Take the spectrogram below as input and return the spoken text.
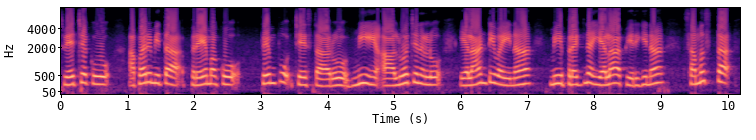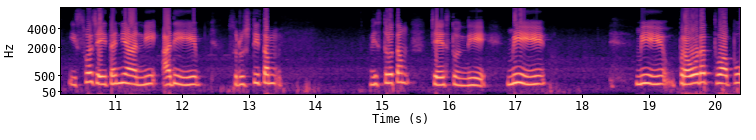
స్వేచ్ఛకు అపరిమిత ప్రేమకు పెంపు చేస్తారు. మీ ఆలోచనలు ఎలాంటివైనా మీ ప్రజ్ఞ ఎలా పెరిగినా సమస్త విశ్వ చైతన్యాన్ని అది సృష్టితం విస్తృతం చేస్తుంది. మీ మీ ప్రౌఢత్వపు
